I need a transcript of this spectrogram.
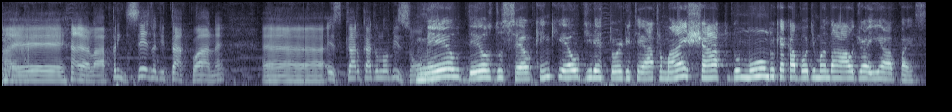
Aê, olha lá, a princesa de Itaquá, né? É, esse cara, o cara do lobisomem. Meu Deus do céu, quem que é o diretor de teatro mais chato do mundo que acabou de mandar áudio aí, rapaz?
